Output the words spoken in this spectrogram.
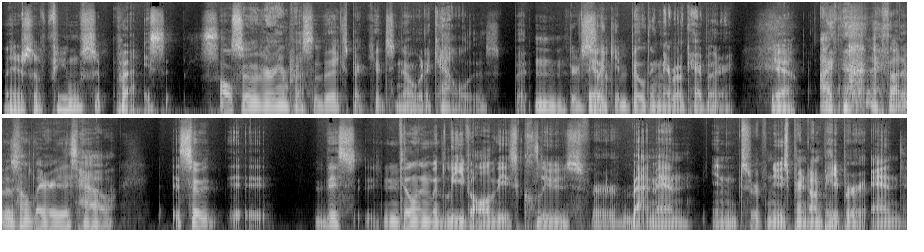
there's a few surprises. Also, very impressive. They expect kids to know what a cowl is, but they're just yeah. like building their vocabulary. Yeah, I th- I thought it was hilarious how so uh, this villain would leave all of these clues for Batman in sort of newsprint on paper, and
